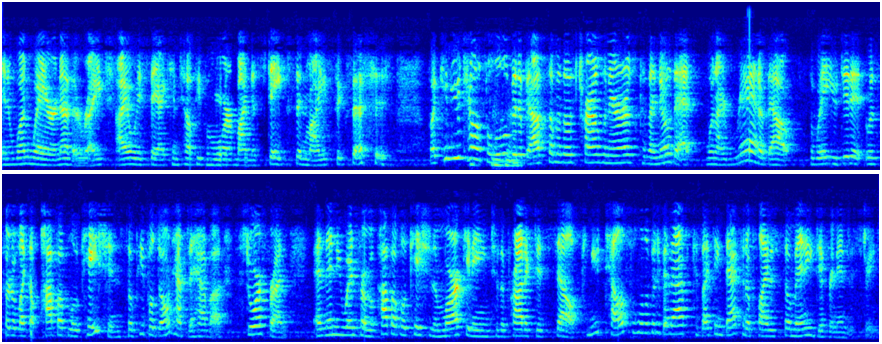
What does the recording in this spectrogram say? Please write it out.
in one way or another, right? I always say I can tell people more of my mistakes than my successes. But can you tell us a little mm-hmm. bit about some of those trials and errors? Because I know that when I read about the way you did it, was sort of like a pop up location, so people don't have to have a storefront and then you went from a pop-up location of marketing to the product itself. Can you tell us a little bit about that? Because I think that could apply to so many different industries.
